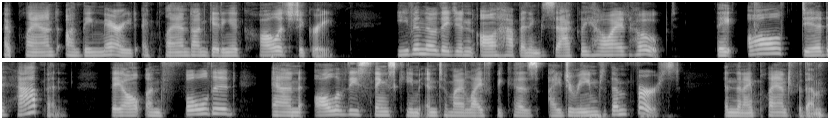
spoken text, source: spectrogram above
I planned on being married. I planned on getting a college degree. Even though they didn't all happen exactly how I had hoped, they all did happen. They all unfolded, and all of these things came into my life because I dreamed them first and then I planned for them.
